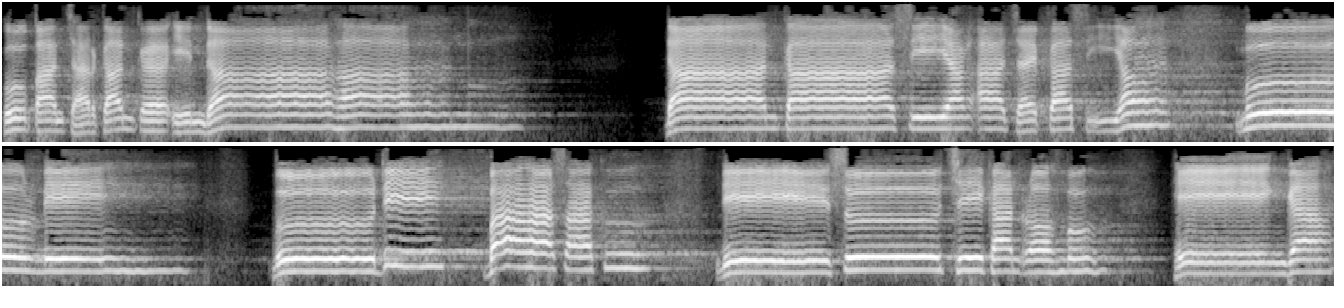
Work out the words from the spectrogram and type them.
ku pancarkan keindahanmu. Dan kasih yang ajaib, kasih yang murni. Budi bahasaku disucikan rohmu hingga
